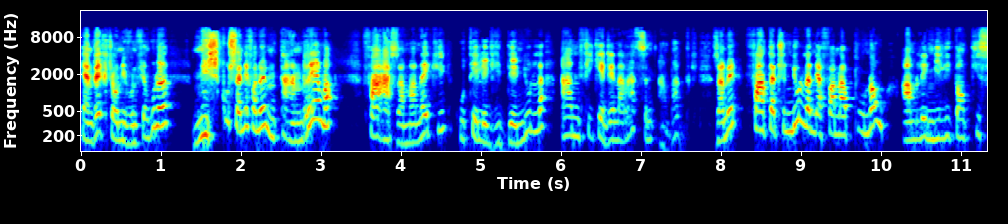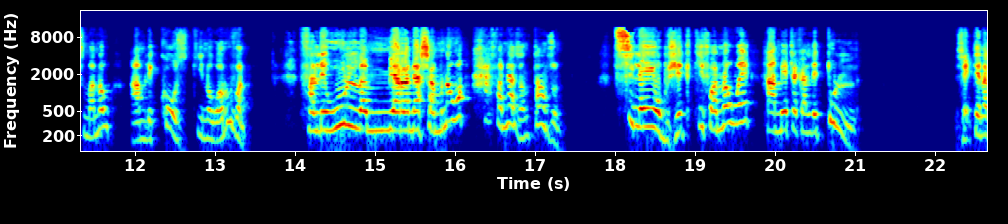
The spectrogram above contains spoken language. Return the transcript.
hiandraikitra ao anivon'ny fiangonana, Misy kosa anefa ny hoe mitandrema fa aza manaiky ho teleguiden'ny olona amin'ny fikendrena ratsy ny ambadika. Izany hoe fantatry ny olona ny hafanam-ponao amin'ilay militantisme anao, amin'ilay cause tianao arovana. Fa ilay olona miara-miasa aminao hafa ny azy ny tanjony. Tsy ilay objectif anao hoe hametraka an'ilay tolona. Izay tena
